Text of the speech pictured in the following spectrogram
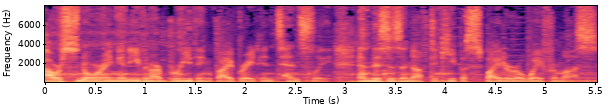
Our snoring and even our breathing vibrate intensely, and this is enough to keep a spider away from us.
